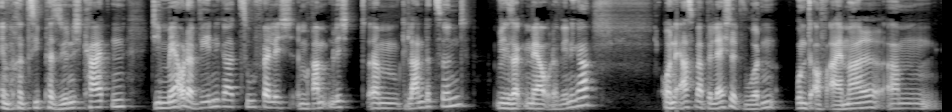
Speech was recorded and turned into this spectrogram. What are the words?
im Prinzip Persönlichkeiten, die mehr oder weniger zufällig im Rampenlicht ähm, gelandet sind. Wie gesagt, mehr oder weniger. Und erstmal belächelt wurden und auf einmal ähm,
